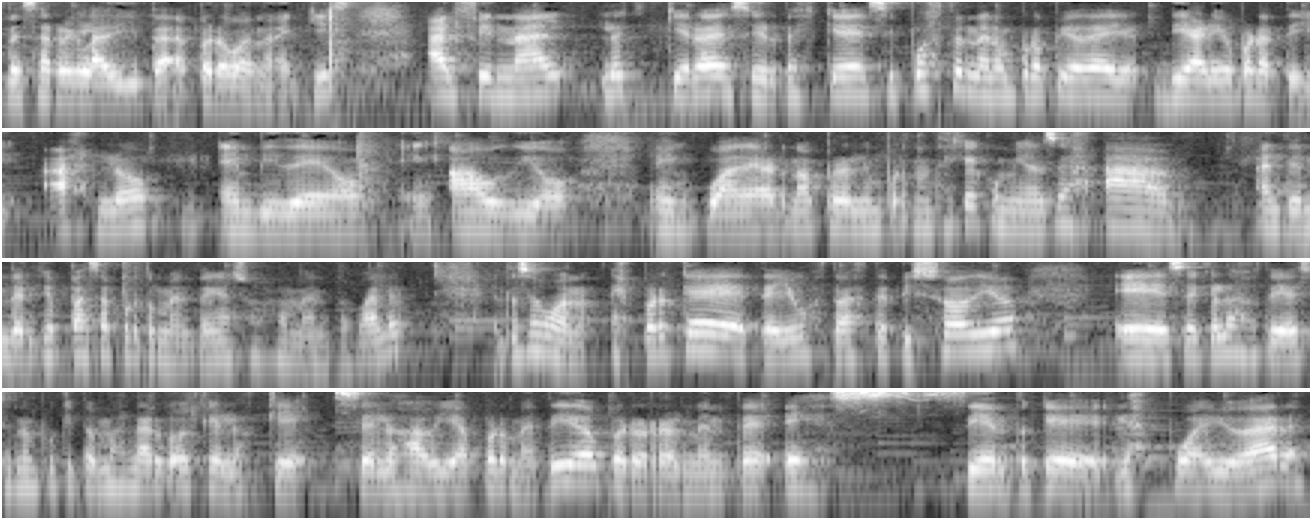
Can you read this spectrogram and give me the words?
desarregladita, pero bueno, X. Al final lo que quiero decirte es que si puedes tener un propio diario para ti, hazlo en video, en audio, en cuaderno, pero lo importante es que comiences a a entender qué pasa por tu mente en esos momentos, ¿vale? Entonces, bueno, espero que te haya gustado este episodio. Eh, sé que los estoy haciendo un poquito más largo que los que se los había prometido, pero realmente es, siento que les puedo ayudar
